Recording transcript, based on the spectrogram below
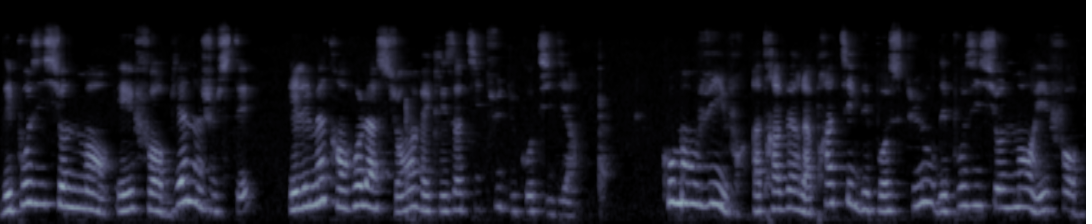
des positionnements et efforts bien ajustés et les mettre en relation avec les attitudes du quotidien. Comment vivre à travers la pratique des postures, des positionnements et efforts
